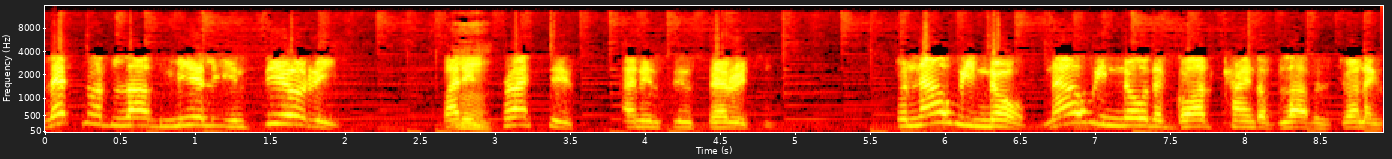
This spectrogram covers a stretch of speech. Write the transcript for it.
Let's not love merely in theory, but in Mm. practice and in sincerity. So now we know. Now we know the God kind of love, as John has,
